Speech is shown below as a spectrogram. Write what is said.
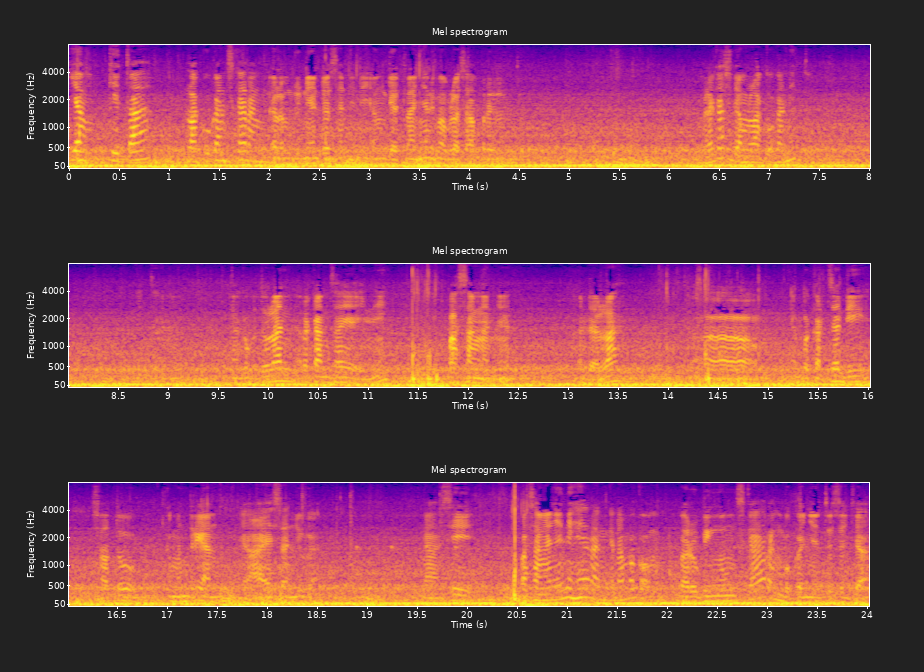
yang kita lakukan sekarang dalam dunia dosen ini yang deadline-nya 15 April itu. Mereka sudah melakukan itu kebetulan rekan saya ini pasangannya adalah uh, yang bekerja di suatu kementerian ya ASN juga. Nah si pasangannya ini heran kenapa kok baru bingung sekarang? Bukannya itu sejak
